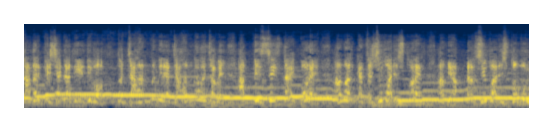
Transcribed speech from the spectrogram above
তাদেরকে সেটা দিয়ে দিব। তো জাহান্নামীরা জাহান্নামে যাবে। আপনি সিজদায় পড়ে আমার কাছে সুপারিশ করেন। আমি আপনার সুপারিশ কবুল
